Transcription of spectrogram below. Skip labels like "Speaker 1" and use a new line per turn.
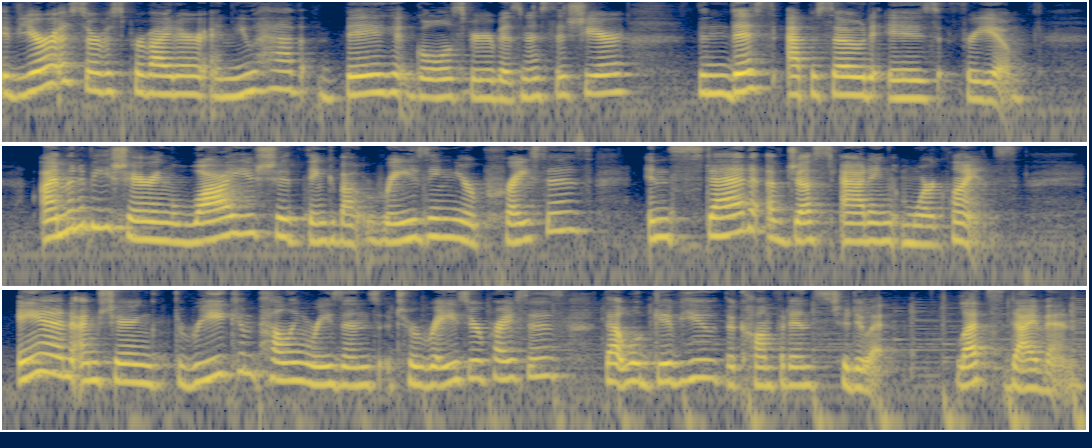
If you're a service provider and you have big goals for your business this year, then this episode is for you. I'm going to be sharing why you should think about raising your prices instead of just adding more clients. And I'm sharing three compelling reasons to raise your prices that will give you the confidence to do it. Let's dive in.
